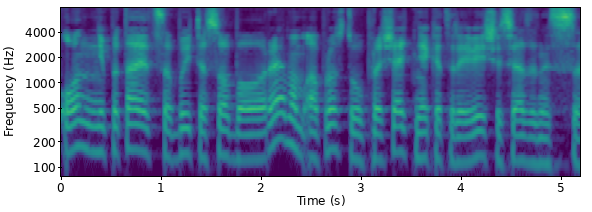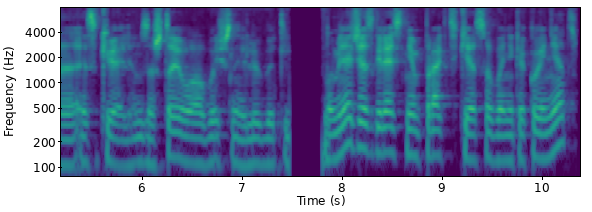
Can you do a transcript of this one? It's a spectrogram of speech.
он не пытается быть особо ORM, а просто упрощать некоторые вещи, связанные с э, SQL, за что его обычно и любят. Но у меня, честно говоря, с ним практики особо никакой нет.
